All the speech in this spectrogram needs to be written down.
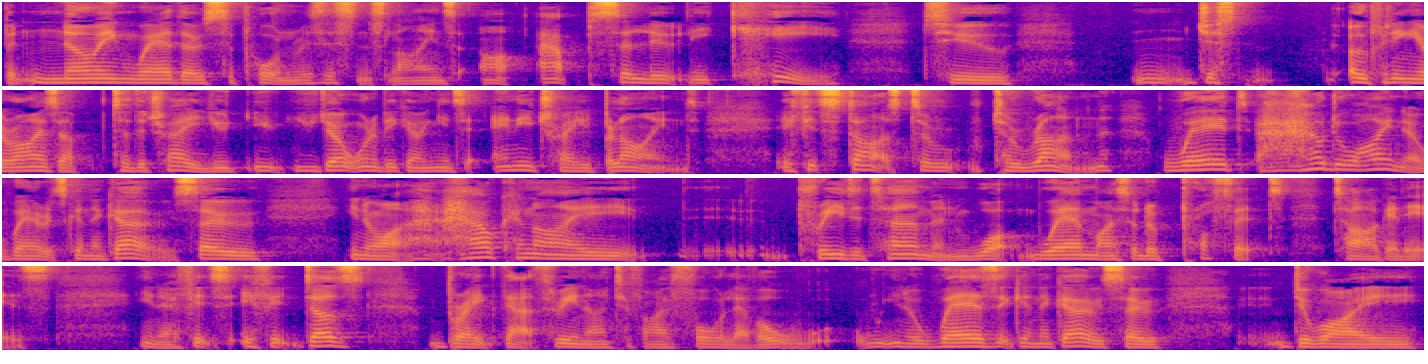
But knowing where those support and resistance lines are absolutely key to just opening your eyes up to the trade. You, you, you don't want to be going into any trade blind. If it starts to, to run, where, how do I know where it's going to go? So, you know, how can I predetermine what where my sort of profit target is? You know, if it's if it does break that 3954 level, you know, where's it going to go? So, do I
